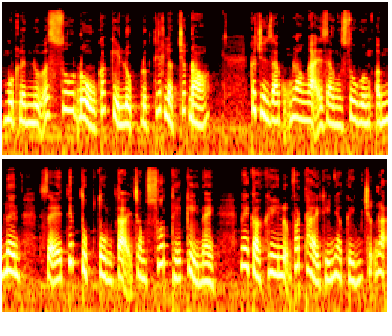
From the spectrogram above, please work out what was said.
một lần nữa xô đổ các kỷ lục được thiết lập trước đó. Các chuyên gia cũng lo ngại rằng xu hướng ấm lên sẽ tiếp tục tồn tại trong suốt thế kỷ này, ngay cả khi lượng phát thải khí nhà kính chững lại.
